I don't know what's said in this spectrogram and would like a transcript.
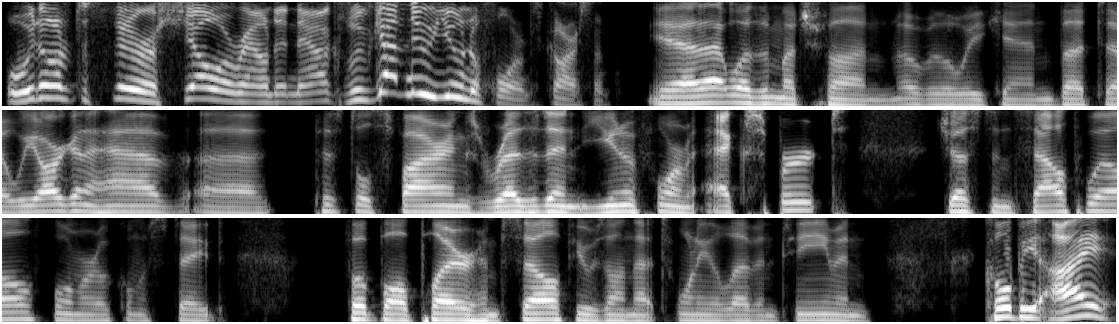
but we don't have to center a show around it now because we've got new uniforms, Carson. Yeah, that wasn't much fun over the weekend, but uh, we are going to have uh, Pistols Firing's resident uniform expert, Justin Southwell, former Oklahoma State football player himself. He was on that 2011 team and Colby, I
